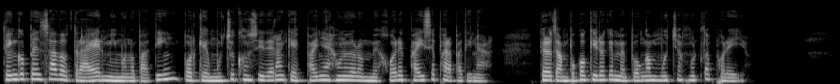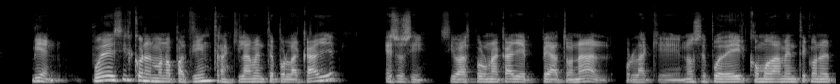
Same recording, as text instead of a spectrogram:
Tengo pensado traer mi monopatín porque muchos consideran que España es uno de los mejores países para patinar, pero tampoco quiero que me pongan muchas multas por ello. Bien, puedes ir con el monopatín tranquilamente por la calle. Eso sí, si vas por una calle peatonal por la que no se puede ir cómodamente con el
